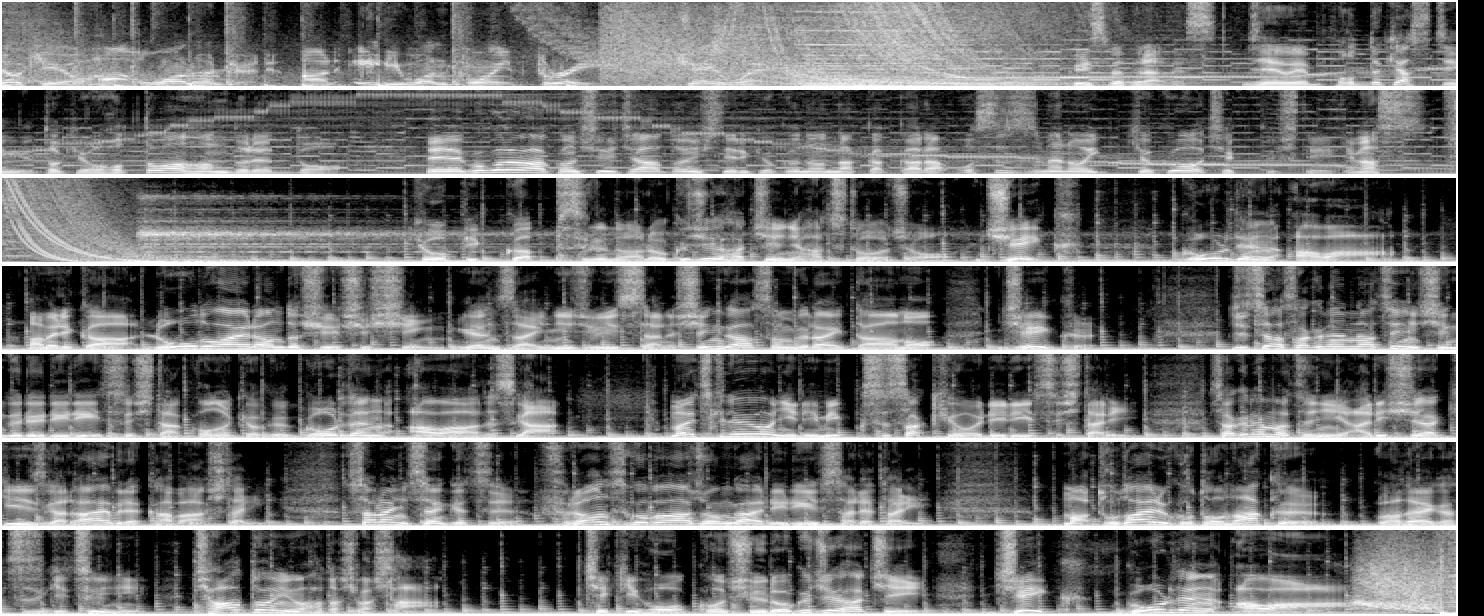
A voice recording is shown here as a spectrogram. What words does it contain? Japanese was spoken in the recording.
TOKYO HOT 100 on 81.3 J-WAVE クリス・ペプラーです。J-WAVE ポッドキャスティング TOKYO HOT 100、えーここでは今週チャートインしている曲の中からおすすめの一曲をチェックしていきます。今日ピックアップするのは68位に初登場。Jake ゴールデンアワーアメリカロードアイランド州出身。現在21歳のシンガーソングライターのJVKE。実は昨年夏にシングルリリースしたこの曲 Golden Hour ですが毎月のようにリミックス作品をリリースしたり昨年末にアリシア・キーズがライブでカバーしたりさらに先月フランス語バージョンがリリースされたりまあ途絶えることなく話題が続きついにチャートインを果たしました。 Check it out 今週68位 JVKE Golden Hour。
